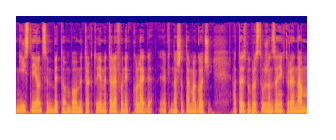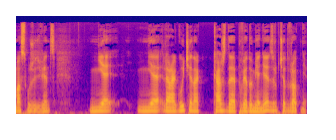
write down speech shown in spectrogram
nieistniejącym bytom, bo my traktujemy telefon jak kolegę, jak nasza Tamagotchi, a to jest po prostu urządzenie, które nam ma służyć, więc nie, nie reagujcie na każde powiadomienie, zróbcie odwrotnie.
